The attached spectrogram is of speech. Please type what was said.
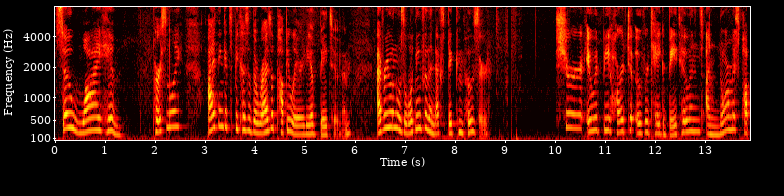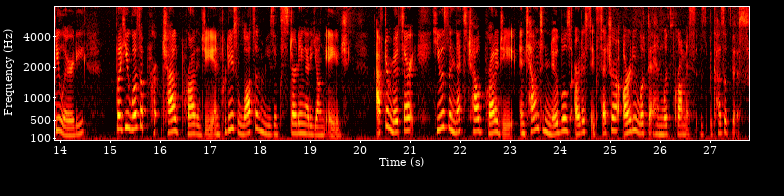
So why him? Personally, I think it's because of the rise of popularity of Beethoven. Everyone was looking for the next big composer. Sure, it would be hard to overtake Beethoven's enormous popularity, but he was a child prodigy and produced lots of music starting at a young age. After Mozart, he was the next child prodigy, and talented nobles, artists, etc. already looked at him with promises because of this.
